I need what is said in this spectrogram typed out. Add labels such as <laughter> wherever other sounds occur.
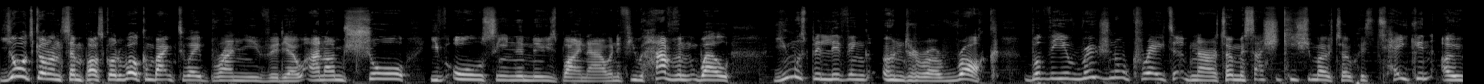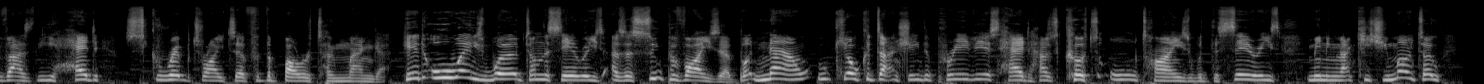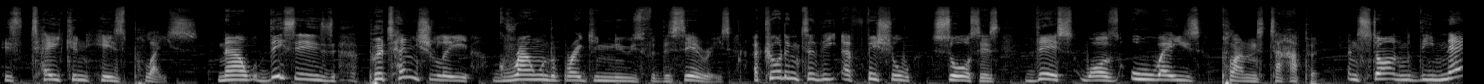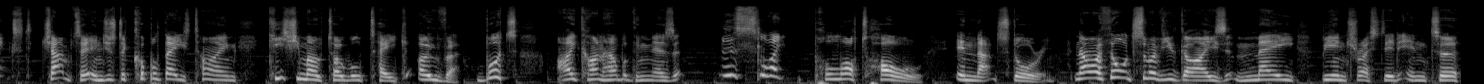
Yo, what's gone on Senpai Squad? Welcome back to a brand new video and I'm sure you've all seen the news by now and if you haven't, well, you must be living under a rock. But the original creator of Naruto, Masashi Kishimoto, has taken over as the head scriptwriter for the Boruto manga. He had always worked on the series as a supervisor, but now Ukyo Kodachi, the previous head, has cut all ties with the series, meaning that Kishimoto has taken his place. Now, this is potentially groundbreaking news for the series. According to the official sources, this was always planned to happen. And starting with the next chapter in just a couple days' time, Kishimoto will take over. But I can't help but think there's a slight plot hole in that story. Now, I thought some of you guys may be interested into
